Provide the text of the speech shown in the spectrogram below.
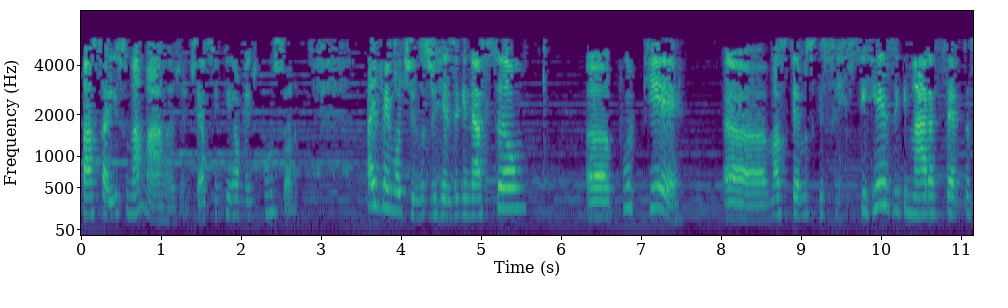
faça isso na marra, gente. É assim que realmente funciona. Aí vem motivos de resignação, uh, porque uh, nós temos que se resignar a certas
